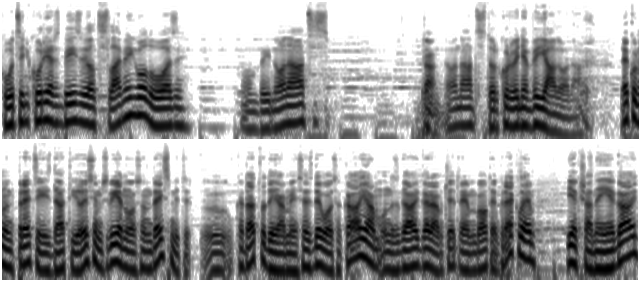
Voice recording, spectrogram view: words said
Kūciņu kurjeris bija izvilcis laimīgo lozi un bija nonācis, bija nonācis tur, kur viņam bija jānonāk. Re, kur man precīzi dati, jo es jums vienos un desmit, uh, kad atvadījāmies, es devos ar kājām un es gāju garām četriem baltiem krekliem. Iekšā neiegāju,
